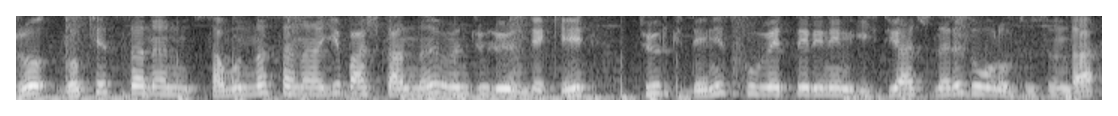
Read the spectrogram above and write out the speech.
Ro- Roketsan'ın Savunma Sanayi Başkanlığı öncülüğündeki Türk Deniz Kuvvetleri'nin ihtiyaçları doğrultusunda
